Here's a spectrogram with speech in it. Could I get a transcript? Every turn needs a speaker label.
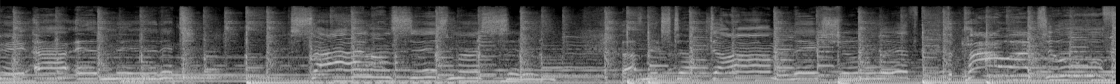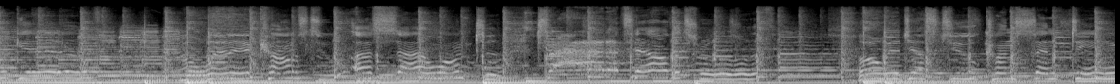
Speaker 1: okay, I admit it. Silence is my sin. I've mixed up domination with the power to forgive. But when it comes to us, I want to try to tell the truth. Or we're just too consenting.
